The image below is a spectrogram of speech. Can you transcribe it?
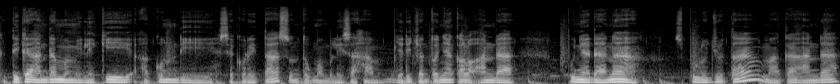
ketika Anda memiliki akun di sekuritas untuk membeli saham. Jadi contohnya kalau Anda punya dana 10 juta, maka Anda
